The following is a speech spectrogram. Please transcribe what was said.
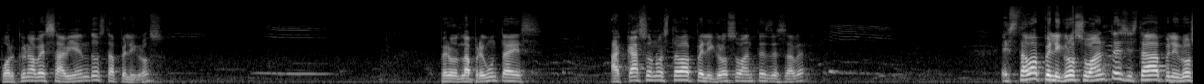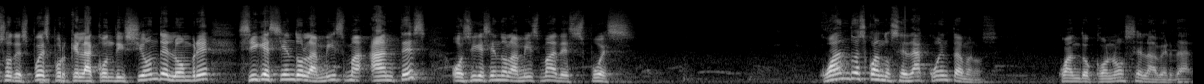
Porque una vez sabiendo está peligroso. Pero la pregunta es, ¿acaso no estaba peligroso antes de saber? Estaba peligroso antes y estaba peligroso después, porque la condición del hombre sigue siendo la misma antes o sigue siendo la misma después. ¿Cuándo es cuando se da cuenta, hermanos? Cuando conoce la verdad.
